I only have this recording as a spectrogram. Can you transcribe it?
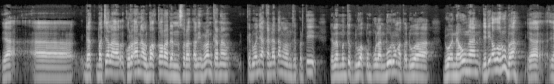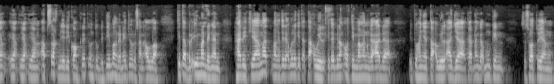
ya uh, bacalah Al-Qur'an Al-Baqarah dan surat Al-Imran karena keduanya akan datang dalam seperti dalam bentuk dua kumpulan burung atau dua dua naungan. Jadi Allah rubah ya yang yang yang, yang abstrak menjadi konkret untuk ditimbang dan itu urusan Allah. Kita beriman dengan hari kiamat maka tidak boleh kita takwil. Kita bilang oh timbangan enggak ada. Itu hanya takwil aja karena enggak mungkin sesuatu yang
